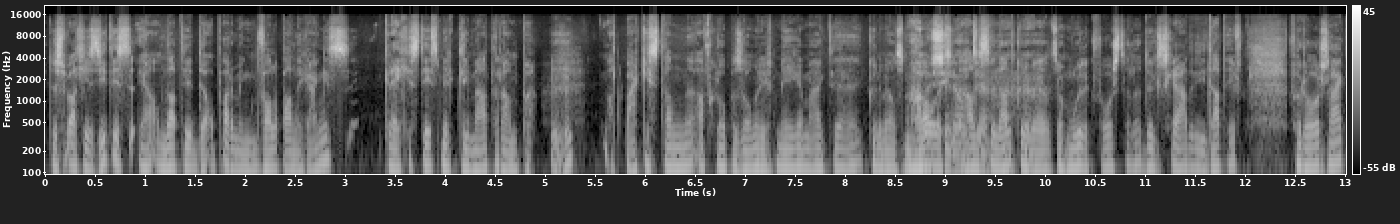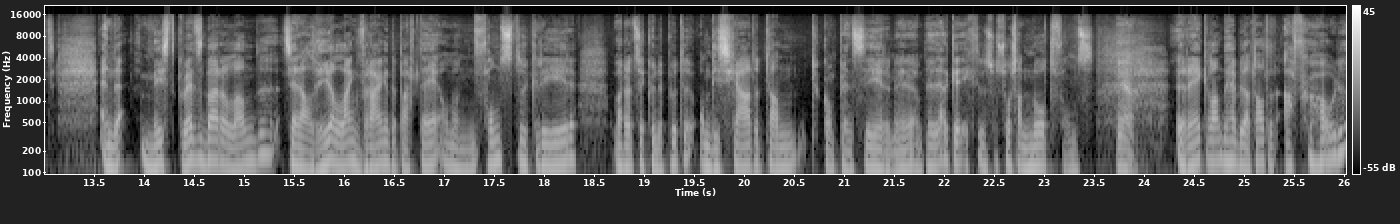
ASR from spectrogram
Dus wat je ziet is, ja, omdat de opwarming volop aan de gang is, krijg je steeds meer klimaatrampen. Wat Pakistan afgelopen zomer heeft meegemaakt, eh, kunnen wij ons hallucinant, hallucinant kunnen wij ons nog moeilijk voorstellen. De schade die dat heeft veroorzaakt. En de meest kwetsbare landen zijn al heel lang vragende partij om een fonds te creëren waaruit ze kunnen putten om die schade dan te compenseren. Hè. Dat is eigenlijk echt een soort van noodfonds. Ja. Rijke landen hebben dat altijd afgehouden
